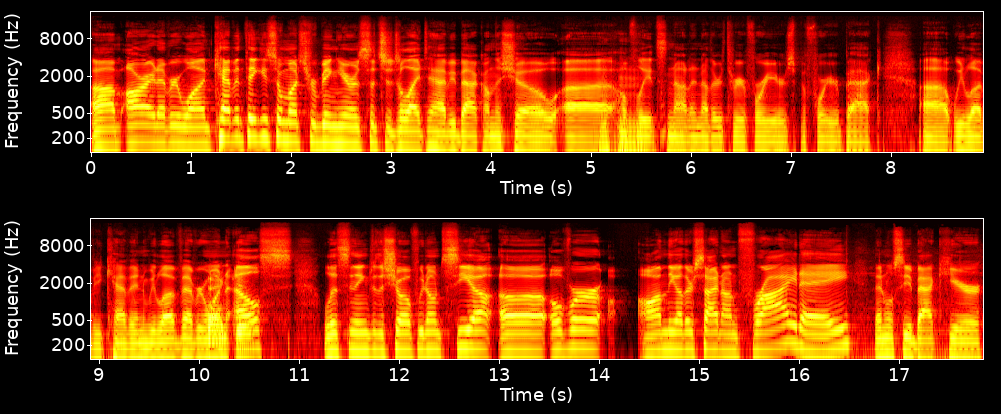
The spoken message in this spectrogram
Um, all right, everyone. Kevin, thank you so much for being here. It's such a delight to have you back on the show. Uh, Mm-hmm. Hopefully, it's not another three or four years before you're back. Uh, we love you, Kevin. We love everyone Thank you. else listening to the show. If we don't see you uh, over on the other side on Friday, then we'll see you back here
